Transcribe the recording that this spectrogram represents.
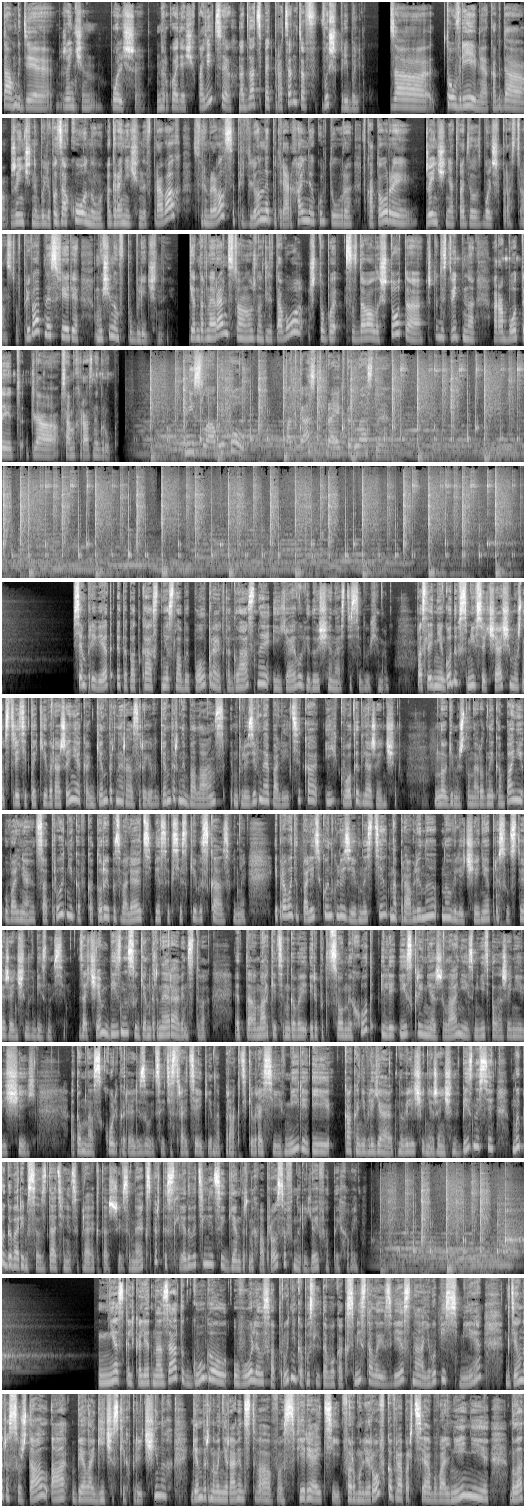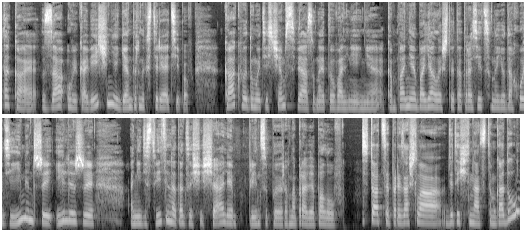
Там, где женщин больше на руководящих позициях, на 25% выше прибыль. За то время, когда женщины были по закону ограничены в правах, сформировалась определенная патриархальная культура, в которой женщине отводилось больше пространства в приватной сфере, мужчинам в публичной. Гендерное равенство нужно для того, чтобы создавалось что-то, что действительно работает для самых разных групп. Не слабый пол. Подкаст проекта «Гласная». Всем привет! Это подкаст «Не слабый пол» проекта «Гласная» и я его ведущая Настя Седухина. Последние годы в СМИ все чаще можно встретить такие выражения, как гендерный разрыв, гендерный баланс, инклюзивная политика и квоты для женщин – Многие международные компании увольняют сотрудников, которые позволяют себе сексистские высказывания, и проводят политику инклюзивности, направленную на увеличение присутствия женщин в бизнесе. Зачем бизнесу гендерное равенство? Это маркетинговый и репутационный ход или искреннее желание изменить положение вещей? О том, насколько реализуются эти стратегии на практике в России и в мире, и как они влияют на увеличение женщин в бизнесе, мы поговорим с создательницей проекта «She's an Expert», исследовательницей гендерных вопросов Нурией Фатыховой. Несколько лет назад Google уволил сотрудника после того, как СМИ стало известно о его письме, где он рассуждал о биологических причинах гендерного неравенства в сфере IT. Формулировка в рапорте об увольнении была такая «за увековечение гендерных стереотипов». Как вы думаете, с чем связано это увольнение? Компания боялась, что это отразится на ее доходе и имидже, или же они действительно так защищали принципы равноправия полов? Ситуация произошла в 2017 году.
